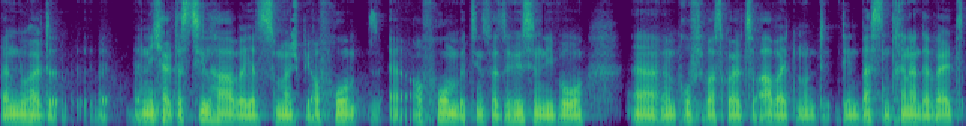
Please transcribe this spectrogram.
wenn du halt, wenn ich halt das Ziel habe, jetzt zum Beispiel auf hohem, äh, auf hohem beziehungsweise höchstem Niveau äh, im Profibasketball zu arbeiten und den besten Trainern der Welt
